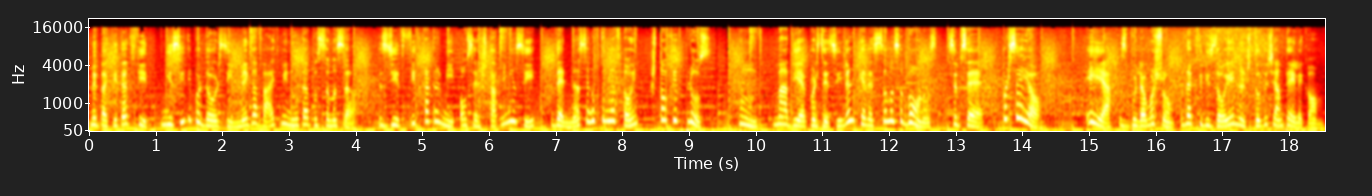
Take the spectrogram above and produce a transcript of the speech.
Me paketat FIT, njësitë i përdor si megabajt minuta apo SMS. Zgjidh Fit katër mijë ose shtatë mijë njësi dhe nëse nuk të mjaftojnë, shto Fit Plus. Hum, madje për secilën ke dhe SMS bonus, sepse përse jo? Eja, zbulo më shumë dhe aktivizoje në çdo dyqan Telekom.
